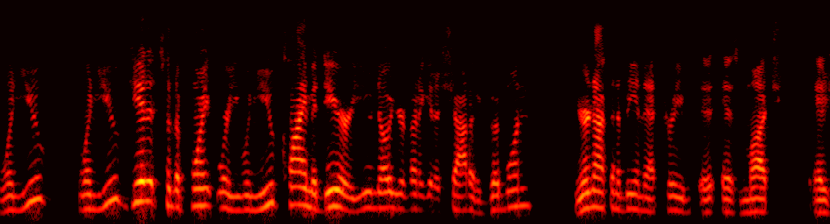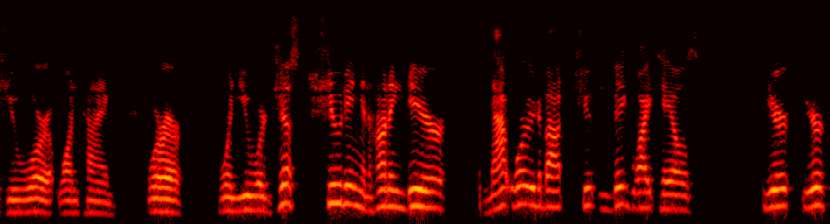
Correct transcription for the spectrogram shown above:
when you when you get it to the point where you when you climb a deer, you know you're going to get a shot at a good one. You're not going to be in that tree as much as you were at one time, where when you were just shooting and hunting deer and not worried about shooting big whitetails, you're you're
